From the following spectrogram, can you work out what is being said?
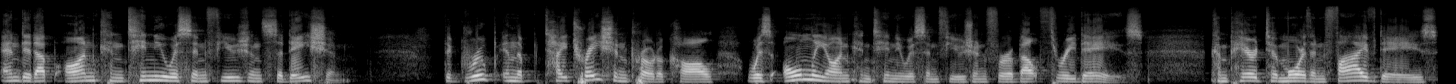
ended up on continuous infusion sedation, the group in the titration protocol was only on continuous infusion for about three days, compared to more than five days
